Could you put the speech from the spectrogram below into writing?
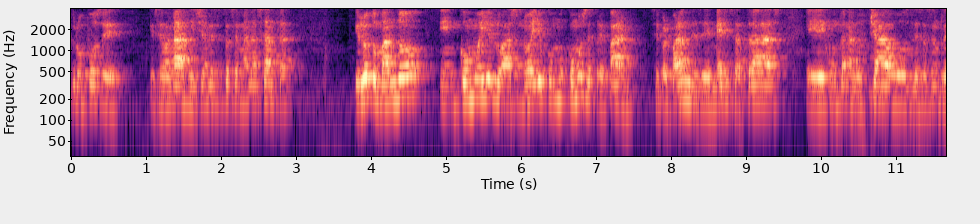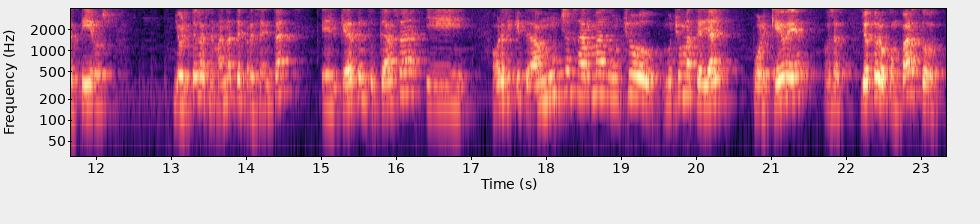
grupos de, que se van a misiones esta Semana Santa, irlo tomando en cómo ellos lo hacen, ¿no? Ellos cómo, cómo se preparan. Se preparan desde meses atrás, eh, juntan a los chavos, les hacen retiros. Y ahorita la semana te presenta el quédate en tu casa y ahora sí que te da muchas armas, mucho, mucho material por qué ver. O sea, yo te lo comparto.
